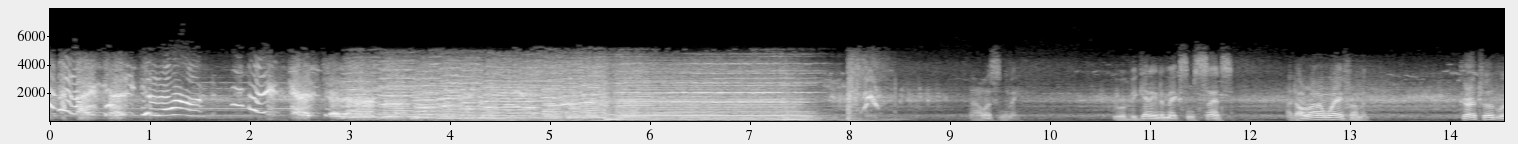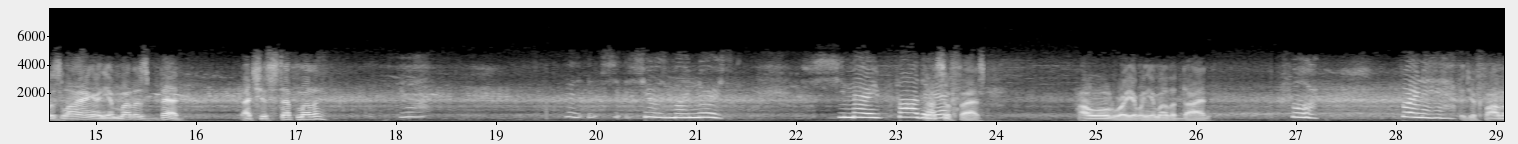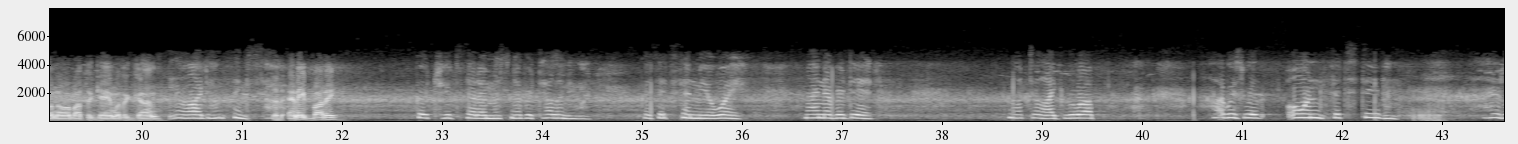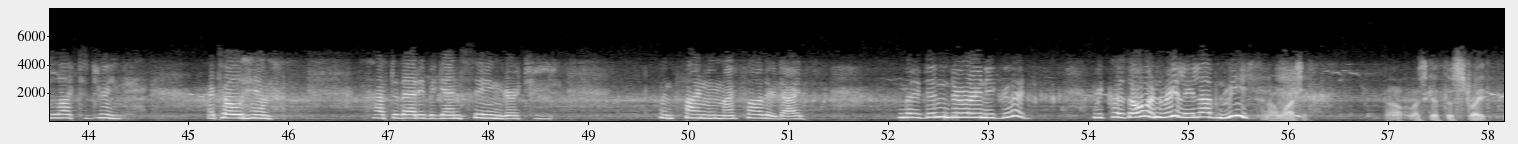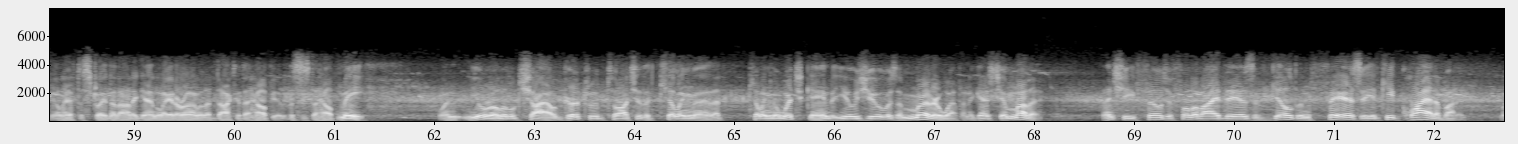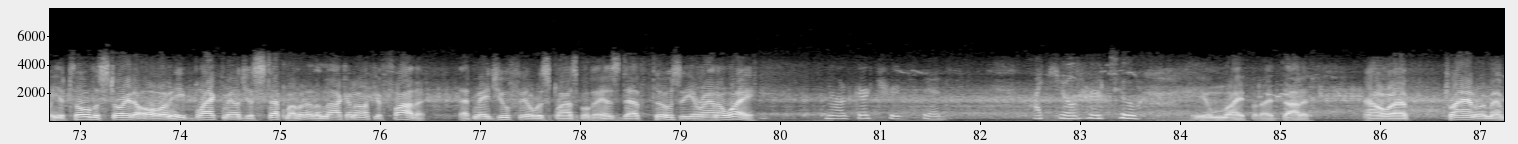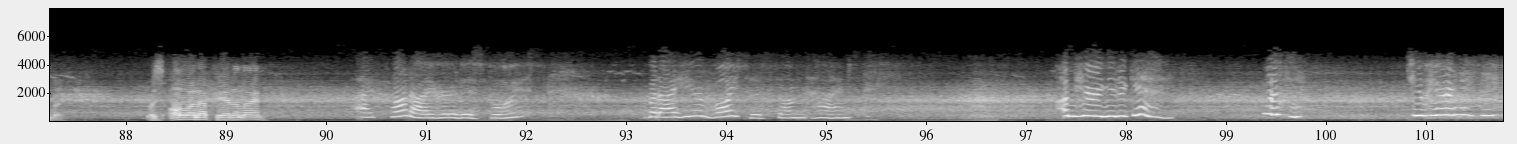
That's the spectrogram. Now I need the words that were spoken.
And I can't get out. I can't get out. Listen to me. You were beginning to make some sense. Now don't run away from it. Gertrude was lying on your mother's bed. That's your stepmother? Yeah. She, she was my nurse. She married father. Not so fast. How old were you when your mother died? Four. Four and a half. Did your father know about the game with the gun? No, I don't think so. Did anybody? Gertrude said I must never tell anyone because they'd send me away. And I never did. Not till I grew up. I was with Owen Fitzstephen. I had a lot to drink. I told him. After that, he began seeing Gertrude. When finally my father died. But it didn't do her any good because Owen really loved me. Now, watch it. Now, let's get this straight. You'll have to straighten it out again later on with a doctor to help you. This is to help me. When you were a little child, Gertrude taught you that killing the, that killing the witch game to use you as a murder weapon against your mother. Then she filled you full of ideas of guilt and fear so you'd keep quiet about it. When you told the story to Owen, he blackmailed your stepmother into knocking off your father. That made you feel responsible for his death, too, so you ran away. Now Gertrude's dead. I killed her, too. You might, but I doubt it. Now, uh, try and remember. Was Owen up here tonight? I thought I heard his voice, but I hear voices sometimes. I'm hearing it again. Listen. Do you hear anything?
